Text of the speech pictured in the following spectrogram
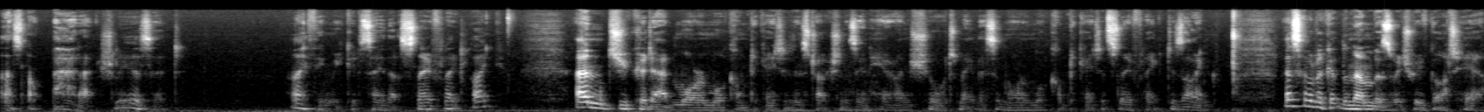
that's not bad actually, is it? I think we could say that's snowflake-like. And you could add more and more complicated instructions in here, I'm sure, to make this a more and more complicated snowflake design. Let's have a look at the numbers which we've got here.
